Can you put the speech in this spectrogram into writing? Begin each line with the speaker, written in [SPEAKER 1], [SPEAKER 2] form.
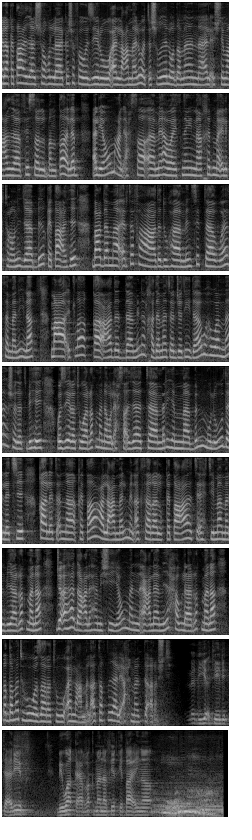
[SPEAKER 1] إلى قطاع الشغل كشف وزير العمل والتشغيل والضمان الاجتماعي فيصل بن طالب اليوم عن إحصاء 102 خدمة إلكترونية بقطاعه بعدما ارتفع عددها من 86 مع إطلاق عدد من الخدمات الجديدة وهو ما أشدت به وزيرة الرقمنة والإحصائيات مريم بن مولود التي قالت أن قطاع العمل من أكثر القطاعات اهتماما بالرقمنة جاء هذا على هامش يوم إعلامي حول الرقمنة نظمته وزارة العمل. التغطية لأحمد رشدي.
[SPEAKER 2] الذي يأتي للتعريف بواقع الرقمنة في قطاعنا.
